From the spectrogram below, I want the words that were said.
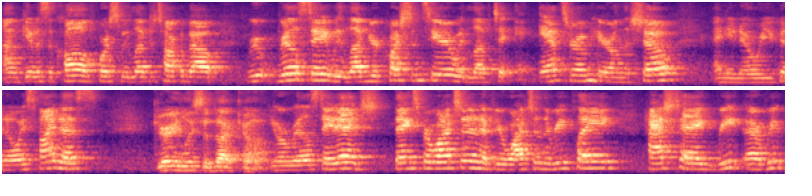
um, give us a call. Of course, we love to talk about re- real estate. We love your questions here. We'd love to answer them here on the show. And you know where you can always find us, GaryandLisa.com. Your Real Estate Edge. Thanks for watching, and if you're watching the replay, hashtag re- uh, re-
